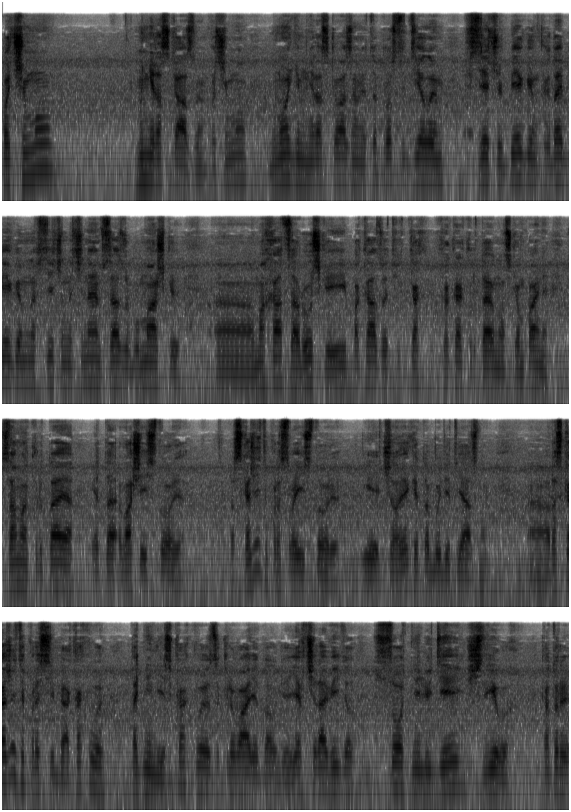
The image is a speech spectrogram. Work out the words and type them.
почему мы не рассказываем? Почему многим не рассказываем это? Просто делаем встречу, бегаем. Когда бегаем на встречу, начинаем сразу бумажкой э, махаться ручкой и показывать, как, какая крутая у нас компания. Самая крутая – это ваша история. Расскажите про свою историю, и человек это будет ясно. Э, Расскажите про себя, как вы поднялись, как вы закрывали долги. Я вчера видел сотни людей счастливых, которые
